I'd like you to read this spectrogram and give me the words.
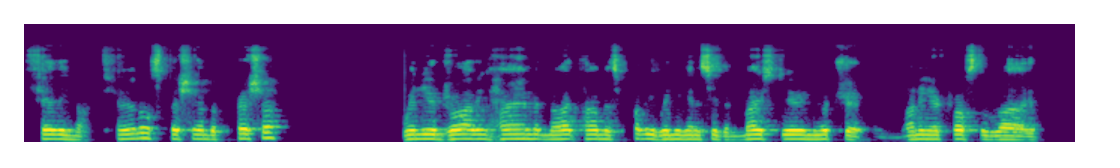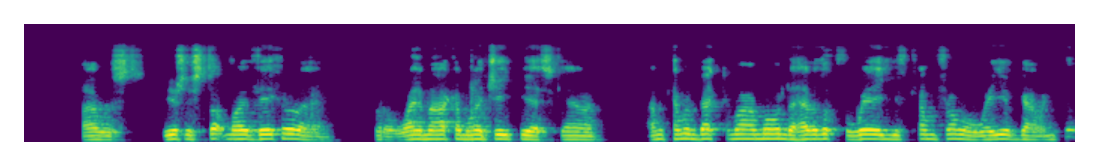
fairly nocturnal, especially under pressure. When you're driving home at night time, it's probably when you're going to see the most deer in your trip, running across the road. I will usually stop my vehicle and put a waymark on my GPS going, I'm coming back tomorrow morning to have a look for where you've come from or where you're going to.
